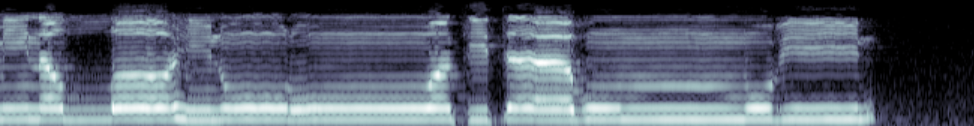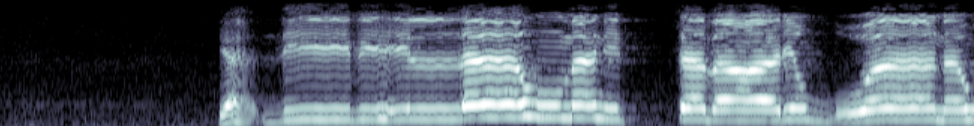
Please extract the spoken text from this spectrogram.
مِّنَ اللَّهِ نُورٌ وَكِتَابٌ مُّبِينٌ يهدي به الله من اتبع رضوانه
